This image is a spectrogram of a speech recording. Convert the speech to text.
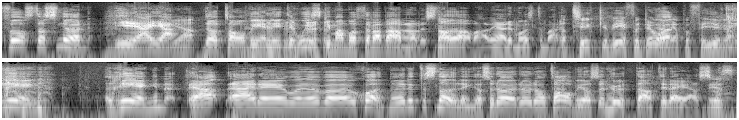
Första snön! Ja, ja, Ja. Då tar vi en liten whisky. Man måste vara varm när det snöar va? Ja det måste man. Jag tycker vi är för dåliga Ja, på att fira. Regn. Regn. Ja, nej, det var, skönt. Nu är det inte snö längre så då, då, då tar vi oss en hutt där till det alltså. Visst.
